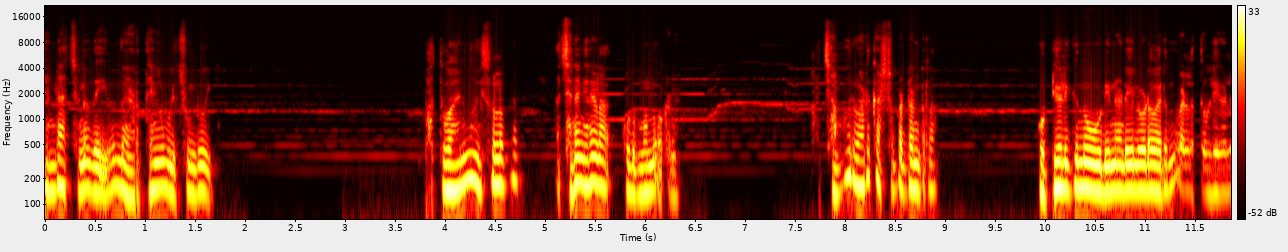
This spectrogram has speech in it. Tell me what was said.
എന്റെ അച്ഛനെ ദൈവം നേരത്തെ അങ്ങ് വിളിച്ചുകൊണ്ട് പോയി. പത്ത് പതിനൊന്ന് വയസ്സുള്ളപ്പോൾ അച്ഛൻ എങ്ങനെയാണ് കുടുംബം നോക്കണേ? അച്ഛമ്മ ഒരുപാട് കഷ്ടപ്പെട്ടിട്ടാ കുട്ടിയൊലിക്കുന്ന ഓടിനടയിലൂടെ വരുന്ന വെള്ളത്തുള്ളികൾ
